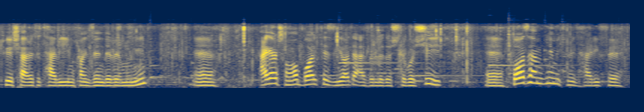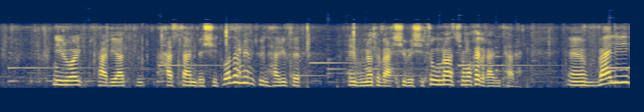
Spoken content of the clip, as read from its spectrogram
توی شرایط طبیعی می‌خواین زنده بمونین اگر شما بالک زیاد عضله داشته باشید بازم نمی‌تونید حریف نیروهایی که طبیعت هستن بشید. بازم نمی‌تونید حریف حیوانات وحشی بشید چون اونا از شما خیلی قوی ترن. ولی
